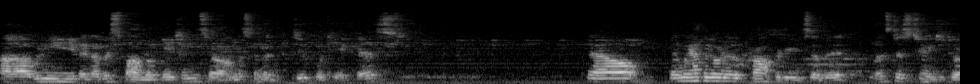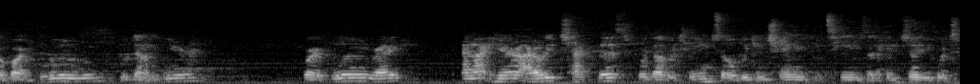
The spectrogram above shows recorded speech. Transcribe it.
uh, we need another spawn location. So I'm just going to duplicate this. Now then we have to go to the properties of it. Let's just change it to a bright blue. Go down here. Bright blue, right? And right here, I already checked this for the other team, so we can change the teams that I can show you which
